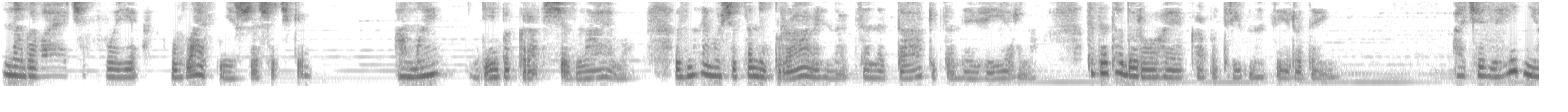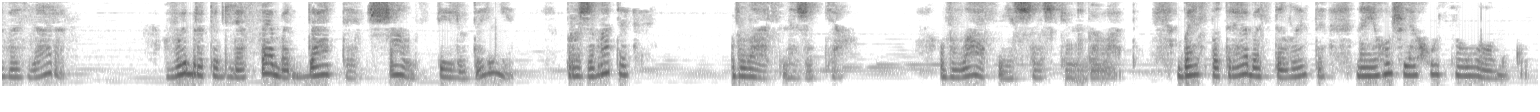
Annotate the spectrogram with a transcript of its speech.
набиваючи свої власні шишечки. А ми ніби краще знаємо. Знаємо, що це неправильно, це не так і це невірно. Це не та дорога, яка потрібна цій людині. А чи згідні ви зараз вибрати для себе, дати шанс цій людині проживати власне життя, власні шишки набивати? Без потреби стелити на його шляху соломку,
